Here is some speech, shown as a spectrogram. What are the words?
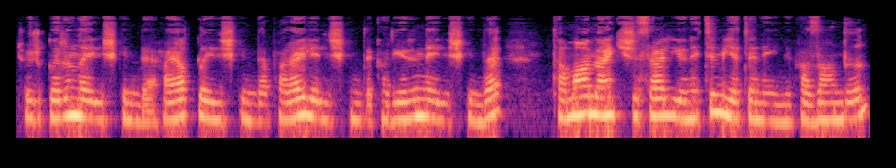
çocuklarınla ilişkinde, hayatla ilişkinde, parayla ilişkinde, kariyerinle ilişkinde tamamen kişisel yönetim yeteneğini kazandığın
